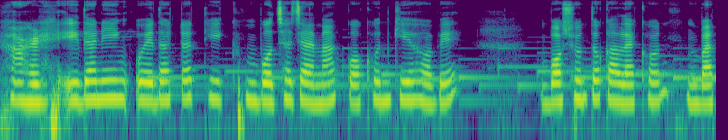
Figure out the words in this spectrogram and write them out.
আর ইদানিং ওয়েদারটা ঠিক বোঝা যায় না কখন কী হবে। বসন্তকাল এখন, বাট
